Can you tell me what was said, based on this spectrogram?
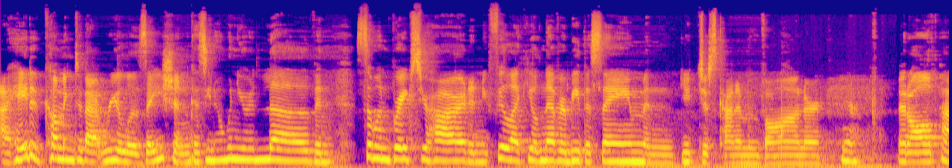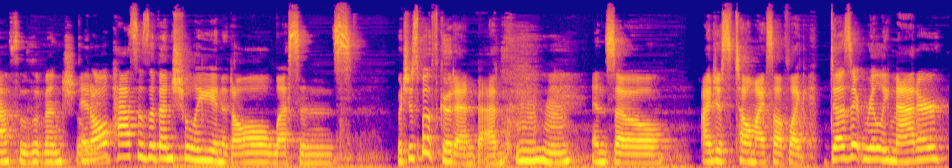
I hated coming to that realization because you know when you're in love and someone breaks your heart and you feel like you'll never be the same and you just kind of move on or Yeah. It all passes eventually. it all passes eventually and it all lessens, which is both good and bad. Mm-hmm. And so I just tell myself like, does it really matter?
